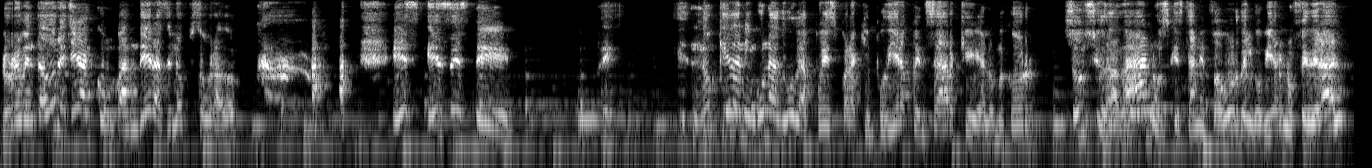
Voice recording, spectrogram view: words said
los reventadores llegan con banderas de López Obrador. es, es este. No queda ninguna duda, pues, para quien pudiera pensar que a lo mejor son ciudadanos que están en favor del gobierno federal.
